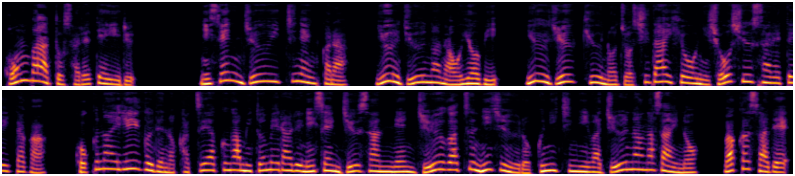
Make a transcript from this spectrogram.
コンバートされている。2011年から U17 及び U19 の女子代表に招集されていたが、国内リーグでの活躍が認められ2013年10月26日には17歳の若さで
